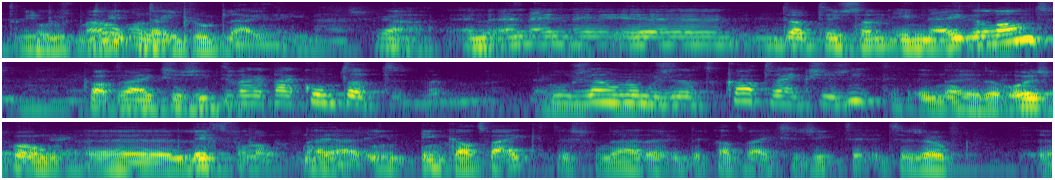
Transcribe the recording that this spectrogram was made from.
drie, bloed, drie, drie, bloedlijnen. Ja, en, en, en uh, dat is dan in Nederland, Katwijkse ziekte. Waar, waar komt dat, hoezo noemen ze dat Katwijkse ziekte? Nou de oorsprong uh, ligt vanop, nou ja, in, in Katwijk, dus vandaar de, de Katwijkse ziekte. Het is ook uh,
